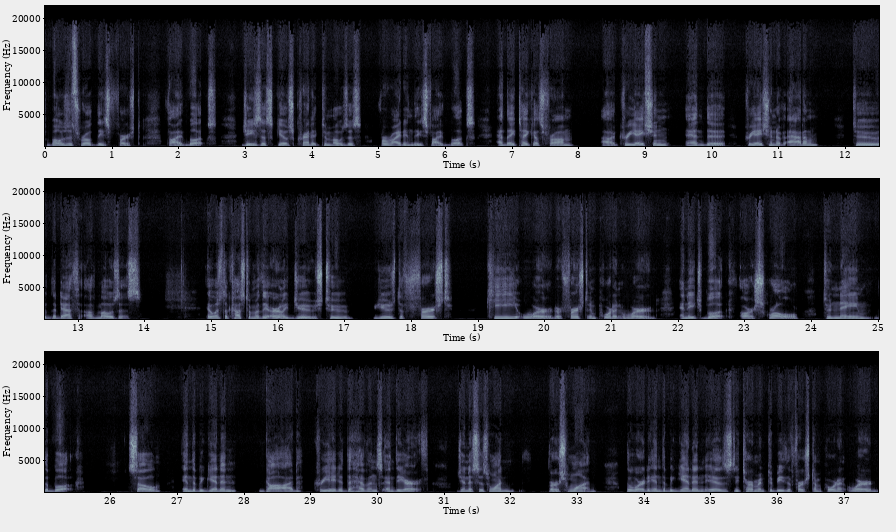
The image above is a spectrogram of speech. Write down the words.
Moses wrote these first five books. Jesus gives credit to Moses for writing these five books. And they take us from uh, creation and the creation of Adam to the death of Moses. It was the custom of the early Jews to use the first key word or first important word in each book or scroll to name the book. So, in the beginning, God created the heavens and the earth. Genesis 1, verse 1. The word in the beginning is determined to be the first important word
